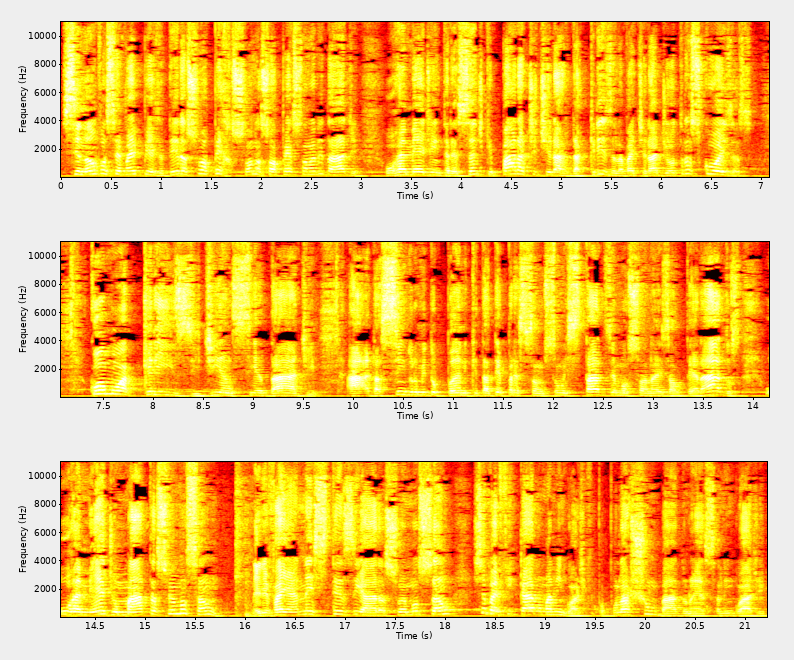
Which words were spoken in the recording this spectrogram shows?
senão você vai perder a sua persona, a sua personalidade. O remédio é interessante que para te tirar da crise, ela vai tirar de outras coisas. Como a crise de ansiedade, a, da síndrome do pânico e da depressão são estados emocionais alterados, o remédio mata a sua emoção. Ele vai anestesiar a sua emoção, você vai ficar numa linguagem popular chumbado, não é essa linguagem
